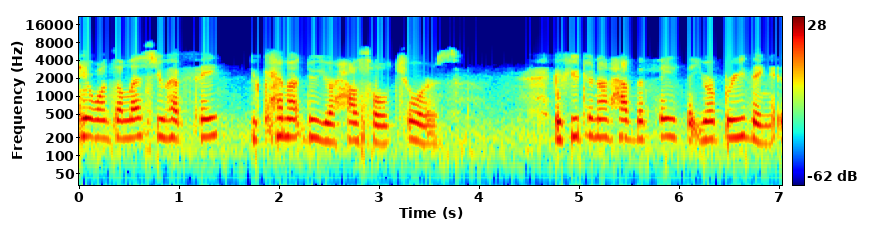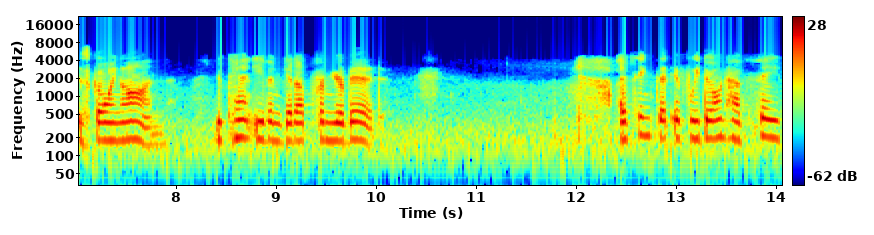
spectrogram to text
Dear ones, unless you have faith, you cannot do your household chores. If you do not have the faith that your breathing is going on, you can't even get up from your bed. I think that if we don't have faith,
